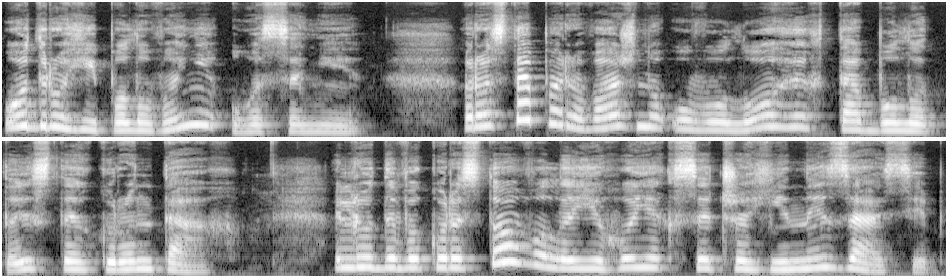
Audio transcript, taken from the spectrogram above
у другій половині осені. Росте переважно у вологих та болотистих ґрунтах. Люди використовували його як сечогінний засіб,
